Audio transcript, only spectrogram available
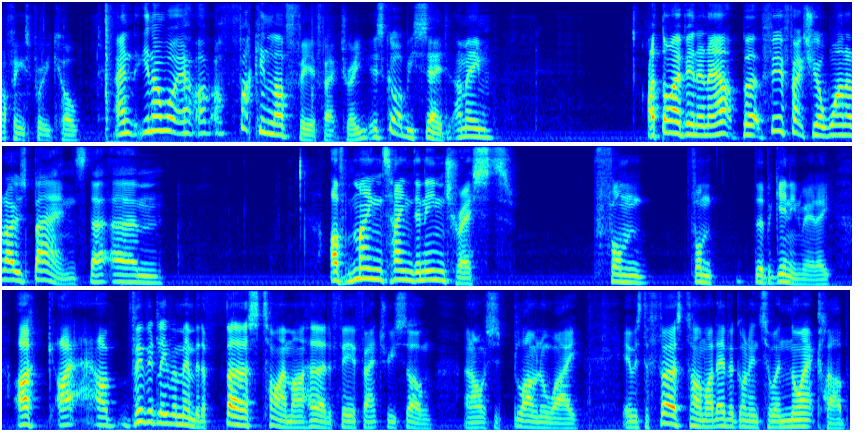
I think it's pretty cool. And you know what? I, I fucking love Fear Factory. It's got to be said. I mean, I dive in and out, but Fear Factory are one of those bands that um, I've maintained an interest from from the beginning. Really, I, I, I vividly remember the first time I heard a Fear Factory song, and I was just blown away. It was the first time I'd ever gone into a nightclub,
